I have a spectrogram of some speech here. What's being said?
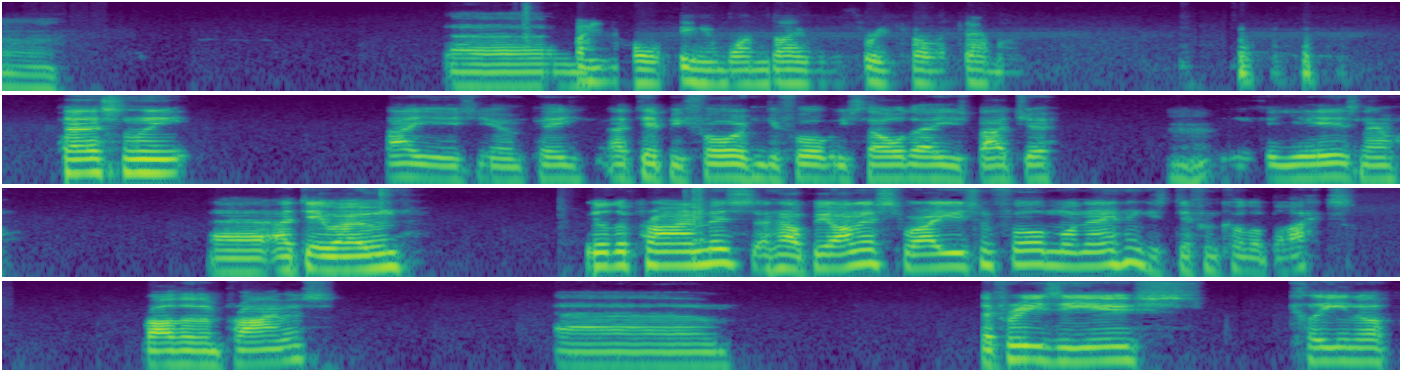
Mm. Um, paint the whole thing in one day with a three colour camo. personally, I use UMP. I did before, even before we sold. it, I use Badger Mhm. for years now. Uh, I do own the other primers, and I'll be honest, where I use them for more than anything is different color blacks rather than primers. Um, they're for easy use, clean up,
